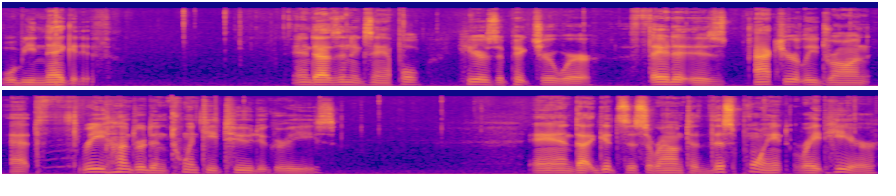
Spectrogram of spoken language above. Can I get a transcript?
will be negative. And as an example, here's a picture where theta is accurately drawn at 322 degrees. And that gets us around to this point right here.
